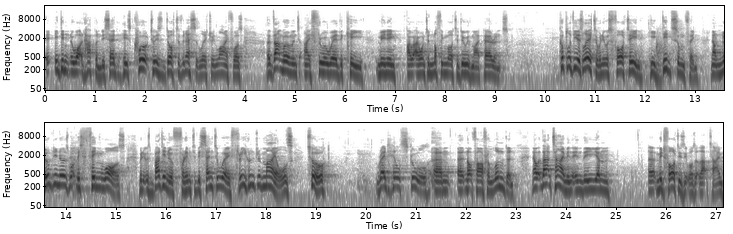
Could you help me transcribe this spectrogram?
he didn't know what had happened. He said his quote to his daughter Vanessa later in life was, at that moment, I threw away the key, meaning I, I wanted nothing more to do with my parents. A couple of years later, when he was 14, he did something. Now, nobody knows what this thing was, but it was bad enough for him to be sent away 300 miles to Red Hill School, um, uh, not far from London. Now, at that time, in, in the um, uh, mid-40s it was at that time,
